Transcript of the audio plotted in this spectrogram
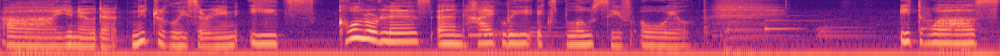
Uh, you know that nitroglycerin is colorless and highly explosive oil. It was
